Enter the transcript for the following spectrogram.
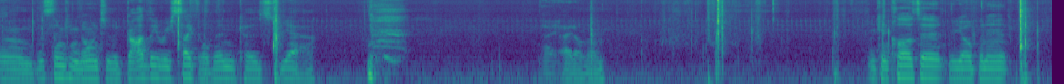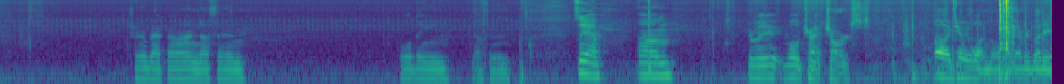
Um, this thing can go into the godly recycle bin, because, yeah. I, I don't know. We can close it, reopen it, turn it back on, nothing. Holding, nothing. So yeah, um, we, we'll try it charged. Uh, give me one moment, everybody.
